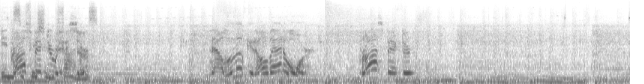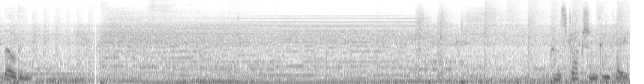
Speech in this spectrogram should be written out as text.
Insufficient Prospector ready, sir. Now look at all that ore. Prospector. Building. Construction complete.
